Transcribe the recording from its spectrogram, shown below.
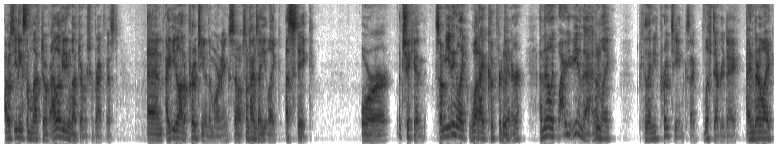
I was eating some leftover. I love eating leftovers for breakfast. And I eat a lot of protein in the morning. So sometimes I eat like a steak or chicken. So I'm eating like what I cook for hmm. dinner. And they're like, "Why are you eating that?" And I'm hmm. like, "Because I need protein because I lift every day." And they're like,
